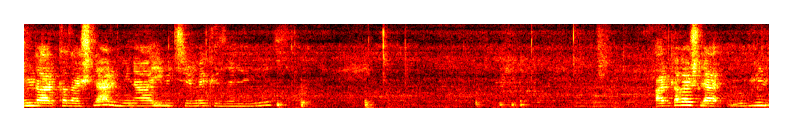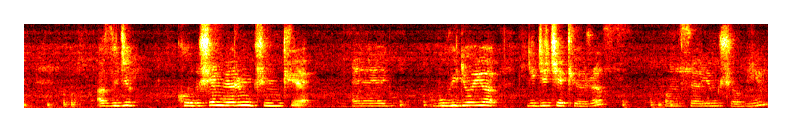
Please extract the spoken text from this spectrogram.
Şimdi arkadaşlar binayı bitirmek üzereyiz. Arkadaşlar bugün azıcık konuşamıyorum çünkü e, bu videoyu gece çekiyoruz. Onu söylemiş olayım.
